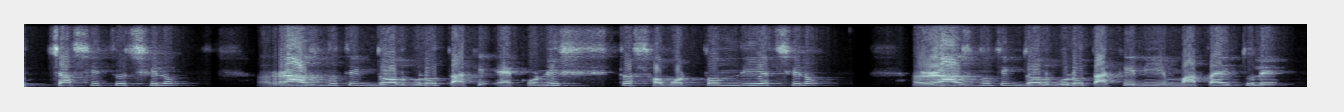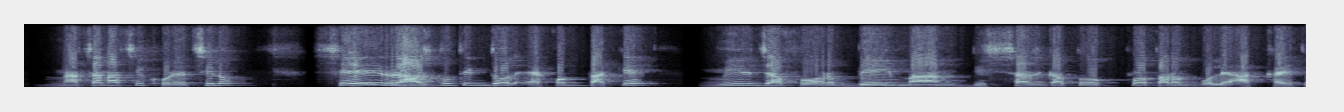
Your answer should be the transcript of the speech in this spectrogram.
উচ্ছ্বাসিত ছিল। রাজনৈতিক দলগুলো তাকে একনিষ্ঠ সমর্থন দিয়েছিল। রাজনৈতিক দলগুলো তাকে নিয়ে মাথায় তুলে নাচানাচি করেছিল। সেই রাজনৈতিক দল এখন তাকে মীর জাফর বেইমান বিশ্বাসঘাতক, প্রতারক বলে আখ্যায়িত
